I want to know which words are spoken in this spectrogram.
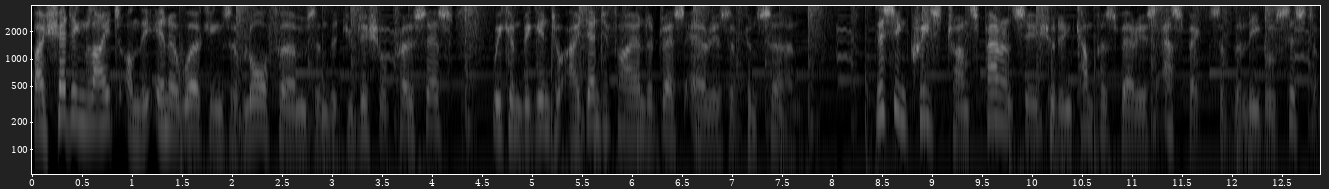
By shedding light on the inner workings of law firms and the judicial process, we can begin to identify and address areas of concern. This increased transparency should encompass various aspects of the legal system.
